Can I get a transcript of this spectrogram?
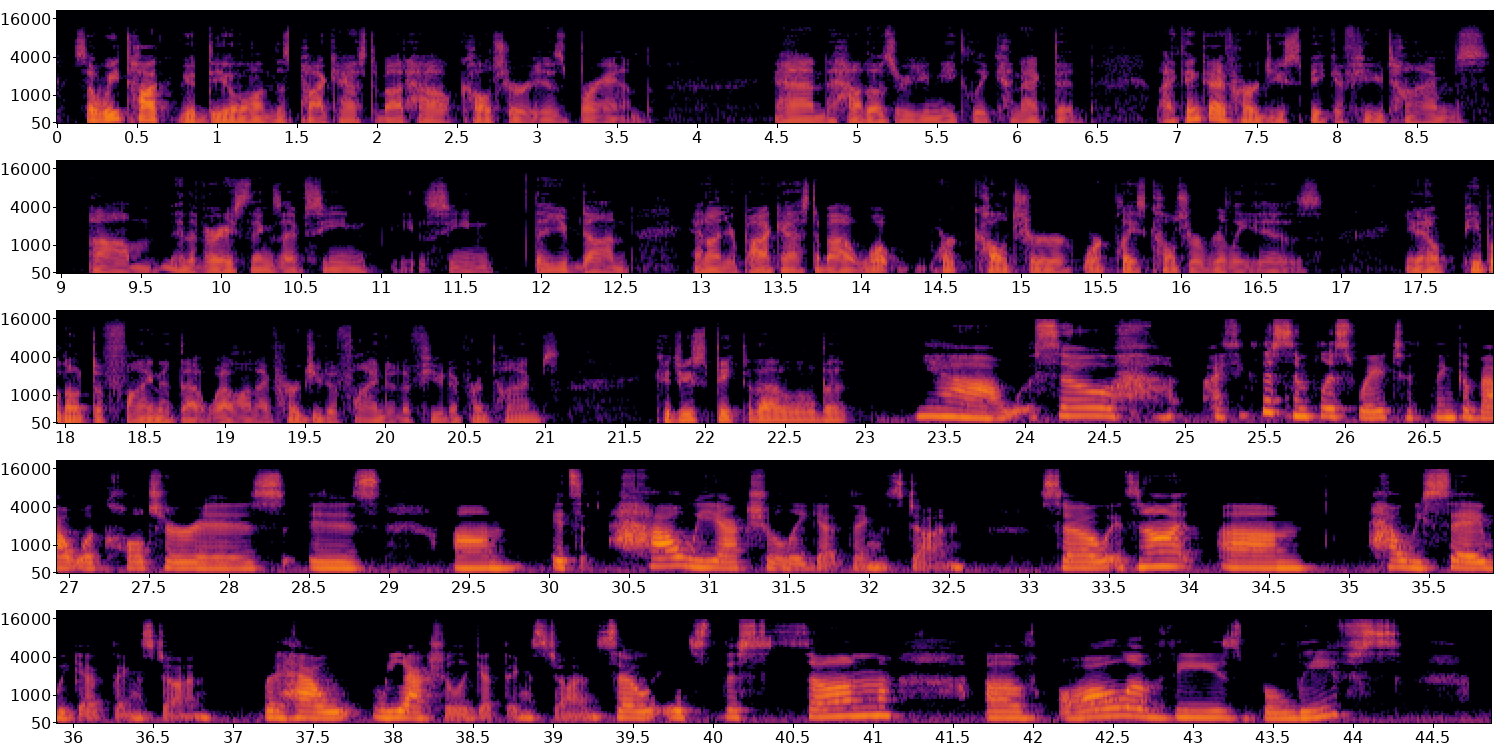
So we talk a good deal on this podcast about how culture is brand, and how those are uniquely connected. I think I've heard you speak a few times um, in the various things I've seen seen that you've done and on your podcast about what work culture, workplace culture really is. You know, people don't define it that well, and I've heard you define it a few different times. Could you speak to that a little bit? Yeah. So I think the simplest way to think about what culture is is um, it's how we actually get things done. So it's not um, how we say we get things done, but how we actually get things done. So it's the sum of all of these beliefs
